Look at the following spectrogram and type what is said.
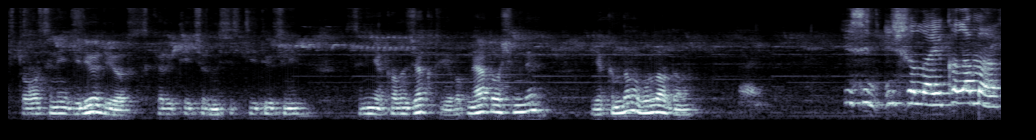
İşte o seni geliyor diyor. Scary teacher Mrs. T diyor seni, seni yakalayacak diyor. Bak nerede o şimdi? Yakında mı buralarda mı? Kesin inşallah yakalamaz.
